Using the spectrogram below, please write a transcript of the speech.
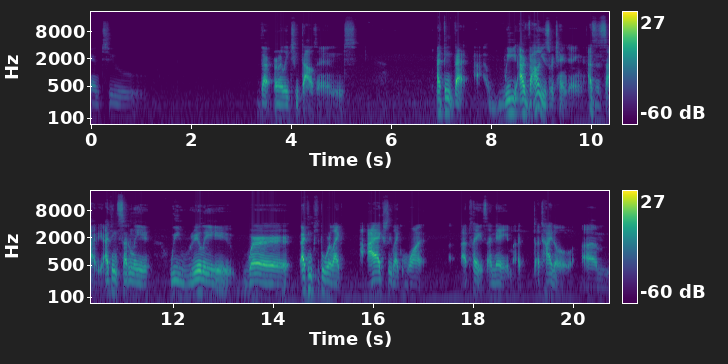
into the early 2000s, I think that uh, we our values were changing as a society. I think suddenly we really were. I think people were like, I actually like want a place, a name, a, a title, um,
